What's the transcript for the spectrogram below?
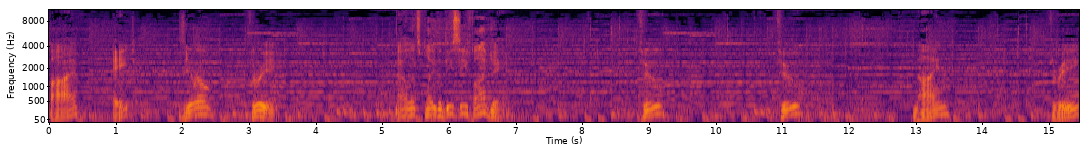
five, eight, zero, three. Now let's play the DC5 game. Two, two, nine, three,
